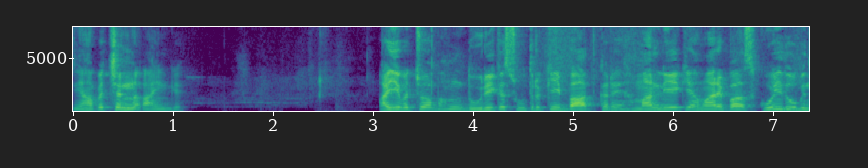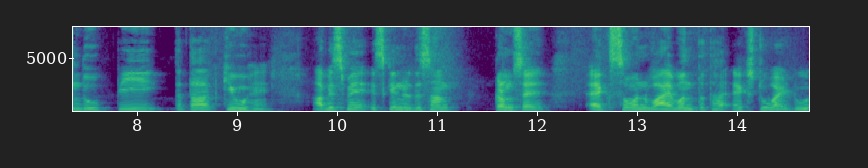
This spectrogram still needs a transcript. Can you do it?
यहाँ पे चिन्ह आएँगे। आइए बच्चों, अब हम दूरी के सूत्र की बात करें। मान लिए कि हमारे पास कोई दो बिंदु P तथा Q हैं। अब इसमें इसके निर्देशांक क्रम से x1 y1 तथा x2 y2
